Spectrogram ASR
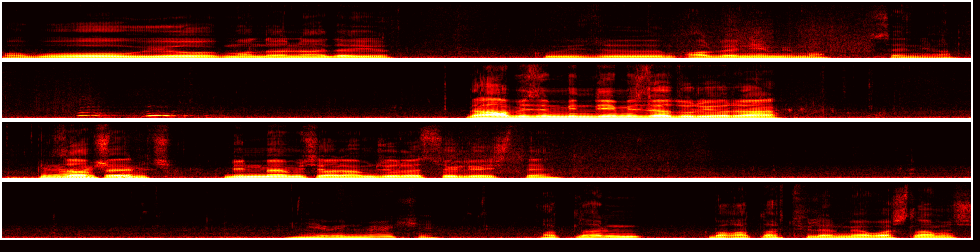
Abo yiyor. Mandalinayı da yiyor. Kuzum. Al ben yemiyorum al. Sen ye al. Daha bizim bindiğimizle duruyor ha. Bilmemiş Zafer. mi hiç? Bilmemiş Alamcı öyle söylüyor işte. Niye bilmiyor ki? Atlar bak atlar tüylenmeye başlamış.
